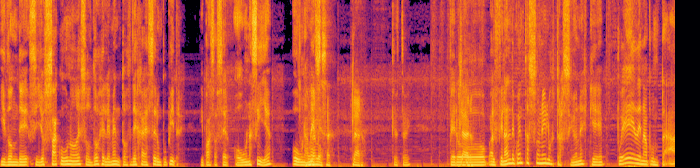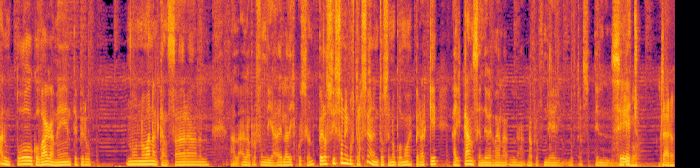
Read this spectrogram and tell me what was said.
y donde si yo saco uno de esos dos elementos deja de ser un pupitre y pasa a ser o una silla o una, mesa. Claro. Pero al final de cuentas son ilustraciones que pueden apuntar un poco vagamente, pero no, no van a alcanzar a, la, profundidad de la discusión. Pero sí son ilustraciones, entonces no podemos esperar que alcancen de verdad la, profundidad del, del hecho. Claro.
